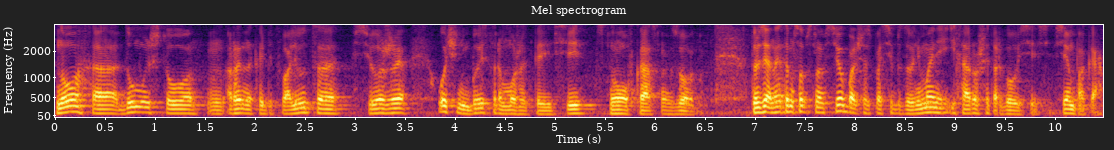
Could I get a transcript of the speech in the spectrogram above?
Но э, думаю, что рынок криптовалют все же очень быстро может перейти снова в красную зону. Друзья, на этом, собственно, все. Большое спасибо за внимание и хорошей торговой сессии. Всем пока.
